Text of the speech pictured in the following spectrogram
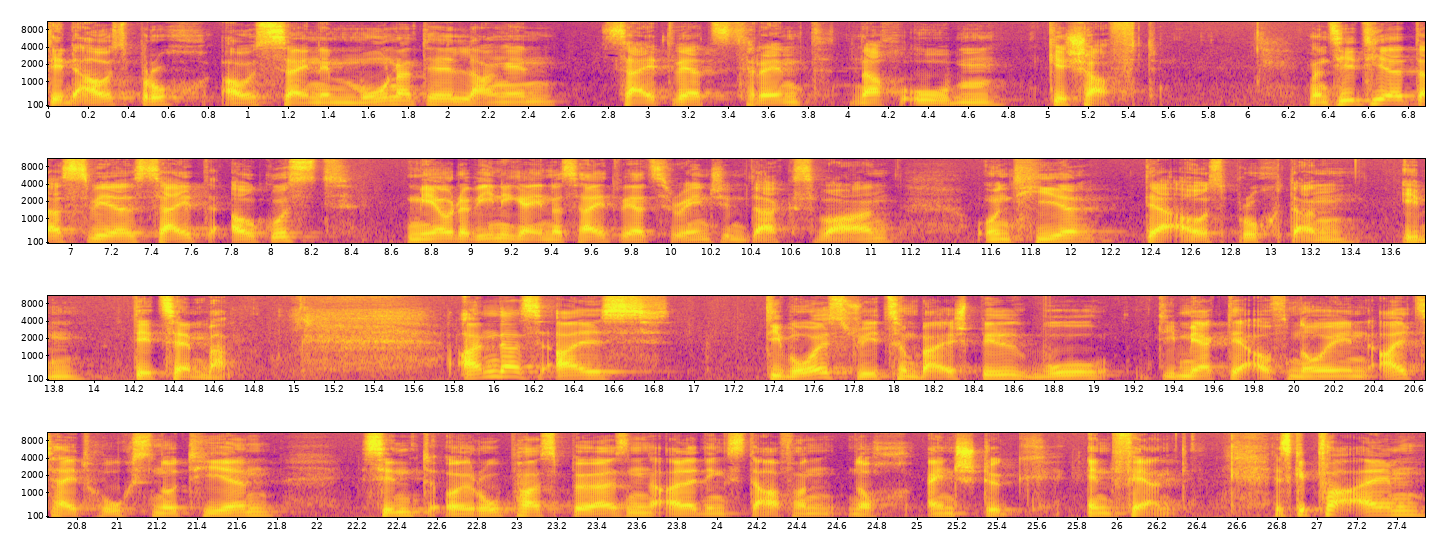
den Ausbruch aus seinem monatelangen Seitwärtstrend nach oben geschafft. Man sieht hier, dass wir seit August mehr oder weniger in der Seitwärtsrange im DAX waren und hier der Ausbruch dann im Dezember. Anders als die Wall Street zum Beispiel, wo die Märkte auf neuen Allzeithochs notieren, sind Europas Börsen allerdings davon noch ein Stück entfernt. Es gibt vor allem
